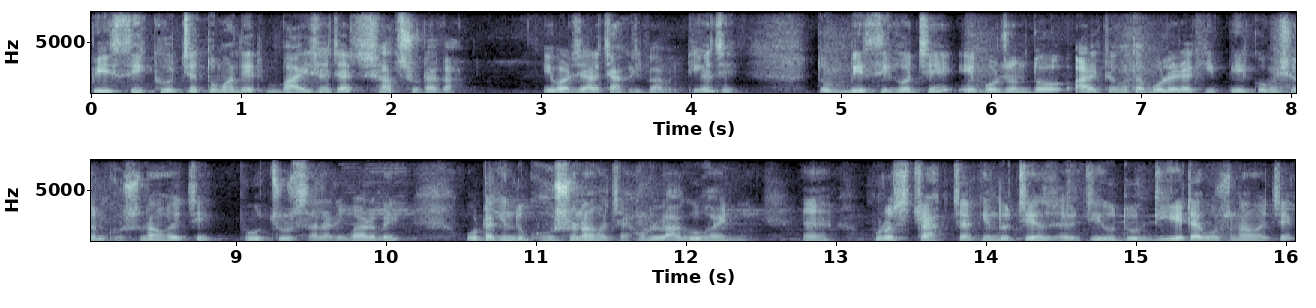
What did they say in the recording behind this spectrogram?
বেসিক হচ্ছে তোমাদের বাইশ হাজার সাতশো টাকা। এবার যারা চাকরি পাবে, ঠিক আছে? তো বেসিক হচ্ছে এ পর্যন্ত আরেকটা কথা বলে রাখি পে কমিশন ঘোষণা হয়েছে, প্রচুর স্যালারি বাড়বে। ওটা কিন্তু ঘোষণা হয়েছে, এখন লাগু হয়নি। হ্যাঁ পুরো স্ট্রাকচার কিন্তু চেঞ্জ হয়েছে। যেহেতু ডিএটা ঘোষণা হয়েছে,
